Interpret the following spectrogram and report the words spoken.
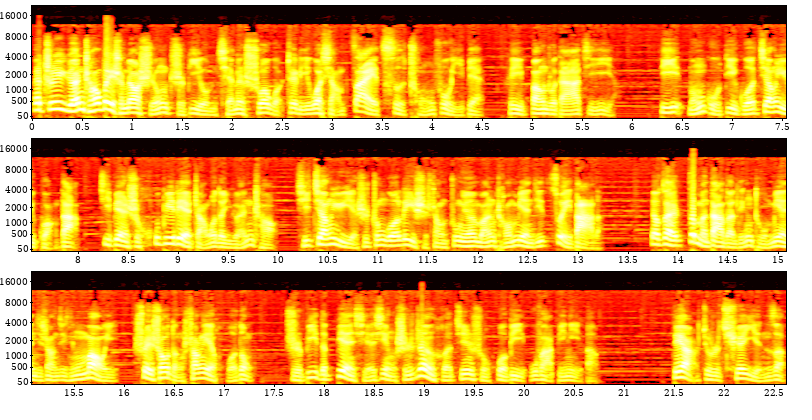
那至于元朝为什么要使用纸币，我们前面说过，这里我想再次重复一遍，可以帮助大家记忆啊。第一，蒙古帝国疆域广大，即便是忽必烈掌握的元朝，其疆域也是中国历史上中原王朝面积最大的。要在这么大的领土面积上进行贸易、税收等商业活动，纸币的便携性是任何金属货币无法比拟的。第二，就是缺银子。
